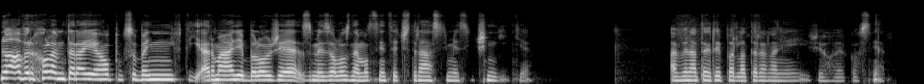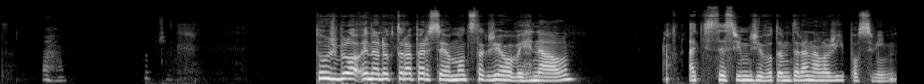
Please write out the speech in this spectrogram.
No a vrcholem teda jeho působení v té armádě bylo, že zmizelo z nemocnice 14-měsíční dítě. A vina tehdy padla teda na něj, že ho jako snět. Aha. Dobře. To už bylo i na doktora Persiho moc, takže ho vyhnal, ať se svým životem teda naloží po svým.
